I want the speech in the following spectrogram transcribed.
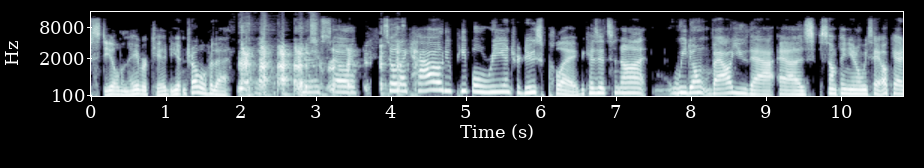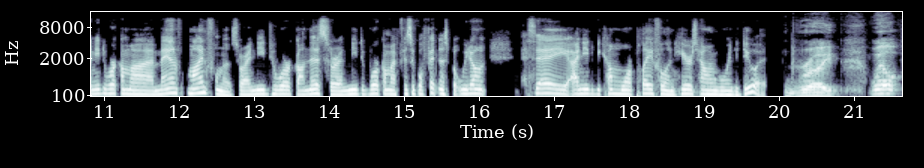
steal the neighbor kid. You get in trouble for that. you know, so, so like, how do people reintroduce play? Because it's not, we don't value that as something, you know, we say, okay, I need to work on my man, mindfulness or I need to work on this or I need to work on my physical fitness, but we don't say, I need to become more playful and here's how I'm going to do it. Right. Well,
